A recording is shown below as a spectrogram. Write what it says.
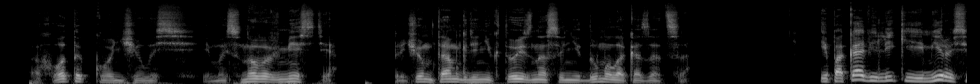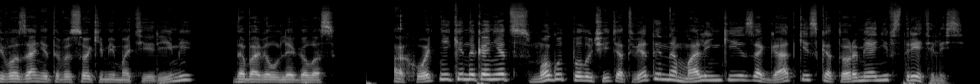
— «охота кончилась, и мы снова вместе, причем там, где никто из нас и не думал оказаться». «И пока великие миры сего заняты высокими материями, — добавил Леголас, — охотники, наконец, могут получить ответы на маленькие загадки, с которыми они встретились.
